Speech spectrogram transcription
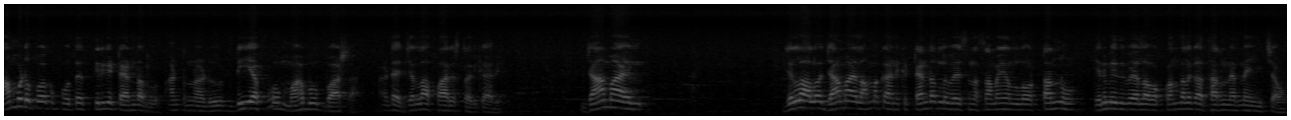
అమ్ముడు పోకపోతే తిరిగి టెండర్లు అంటున్నాడు డిఎఫ్ఓ మహబూబ్ బాషా అంటే జిల్లా ఫారెస్ట్ అధికారి. జామాయిల్ జిల్లాలో జామాయిల అమ్మకానికి టెండర్లు వేసిన సమయంలో టన్ను ఎనిమిది వేల ఒక వందలుగా ధర నిర్ణయించాం.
